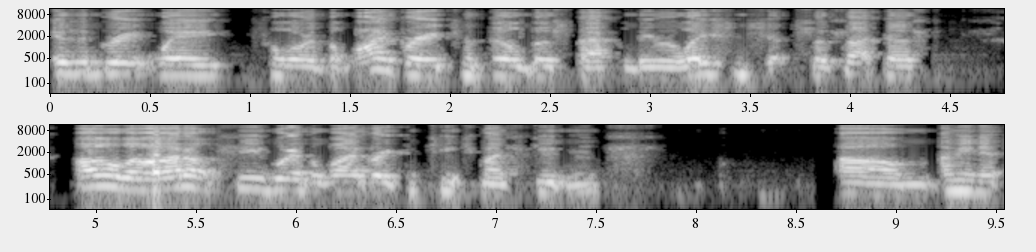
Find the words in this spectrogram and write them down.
is a great way for the library to build those faculty relationships. So it's not just, oh, well, I don't see where the library could teach my students. Um, I mean, it,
